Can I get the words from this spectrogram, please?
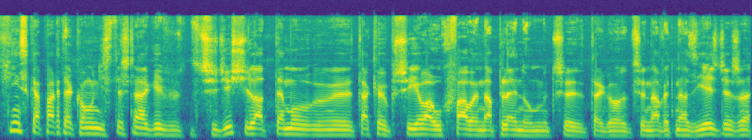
Chińska Partia Komunistyczna jakieś 30 lat temu y, takie przyjęła uchwałę na plenum, czy, tego, czy nawet na zjeździe, że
